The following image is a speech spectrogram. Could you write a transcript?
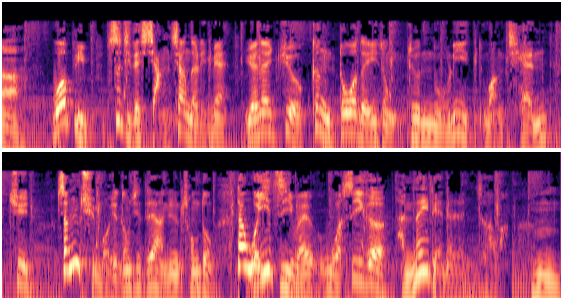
啊我比自己的想象的里面，原来具有更多的一种就努力往前去争取某些东西的这样一种冲动。但我一直以为我是一个很内敛的人，你知道吗？嗯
